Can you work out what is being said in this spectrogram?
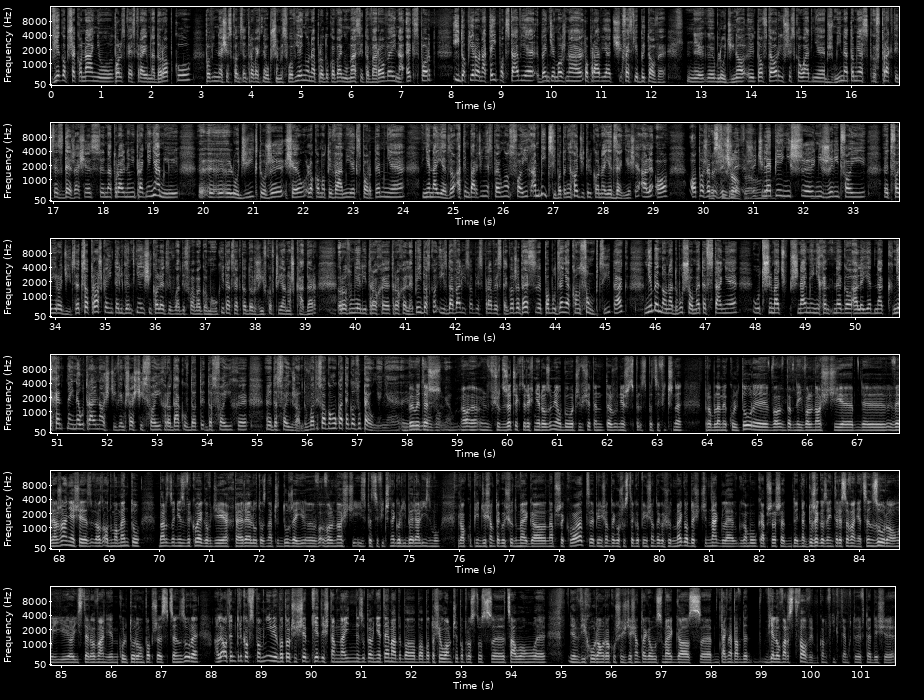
W jego przekonaniu Polska jest krajem na dorobku, powinna się skoncentrować na uprzemysłowieniu, na produkowaniu masy towarowej, na eksport i dopiero na tej podstawie będzie można poprawiać kwestie bytowe y, ludzi. No, y, to w teorii wszystko ładnie brzmi, natomiast w praktyce zderza się z naturalnymi pragnieniami y, ludzi, którzy się lokomotywami, eksportem nie, nie najedzą, a tym bardziej nie spełnią swoich ambicji, bo to nie chodzi tylko o najedzenie się, ale o, o to, żeby żyć, le, żyć, lepiej niż, niż żyli twoi, twoi rodzice. Co troszkę inteligentniejsi koledzy Władysława Gomułki, tacy jak Todor Żywkow czy Janosz Kadar, rozumieli trochę, trochę lepiej i zdawali sobie sprawę z tego, że bez pobudzenia konsumpcji tak, nie będą na dłuższą metę w stanie utrzymać przynajmniej niechętnego, ale jednak niechętnej neutralności większości swoich rodaków do, do, swoich, do swoich rządów. Władysław Gomułka tego zupełnie nie Były nie też rozumiał wśród rzeczy, których nie rozumiał, był oczywiście ten to również specyficzne problemy kultury, pewnej wolności e, e, wyrażania się od, od, momentu bardzo niezwykłego w dziejach PRL-u, to znaczy dużej e, wolności i specyficznego liberalizmu roku 57 na przykład, 56-57, dość nagle Gomułka przeszedł do jednak dużego zainteresowania cenzurą i, i sterowaniem kulturą poprzez cenzurę, ale o tym tylko wspomnijmy, bo to oczywiście kiedyś tam na inny zupełnie temat, bo, bo, bo to się łączy po prostu z całą e, wichurą roku 68 z e, tak naprawdę wielowarstwowym konfliktem, który wtedy się e,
